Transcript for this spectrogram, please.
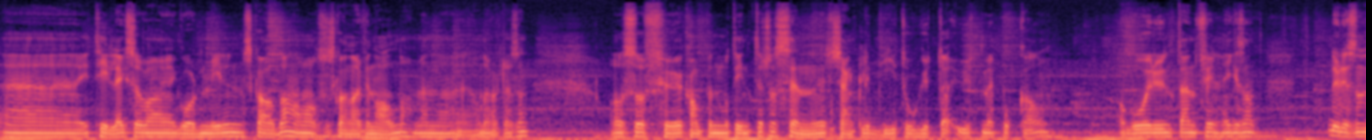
Eh, I tillegg så var Gordon Millen skada. Han var også skada i finalen, da, men eh, hadde vært det sånn. Og så før kampen mot Inter så sender Shankly de to gutta ut med pokalen og går rundt Anfield, ikke sant. Liksom,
